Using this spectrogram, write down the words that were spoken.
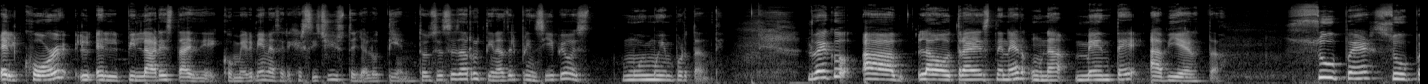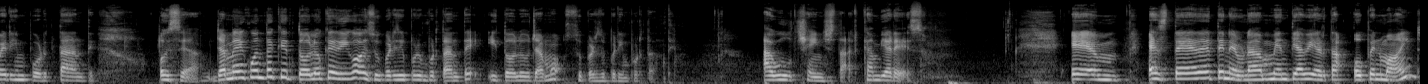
el core, el pilar está de comer bien, hacer ejercicio y usted ya lo tiene. Entonces esas rutinas del principio es muy, muy importante. Luego, ah, la otra es tener una mente abierta. Súper, súper importante. O sea, ya me di cuenta que todo lo que digo es súper, súper importante y todo lo llamo súper, súper importante. I will change that. Cambiaré eso. Em, este de tener una mente abierta, open mind,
